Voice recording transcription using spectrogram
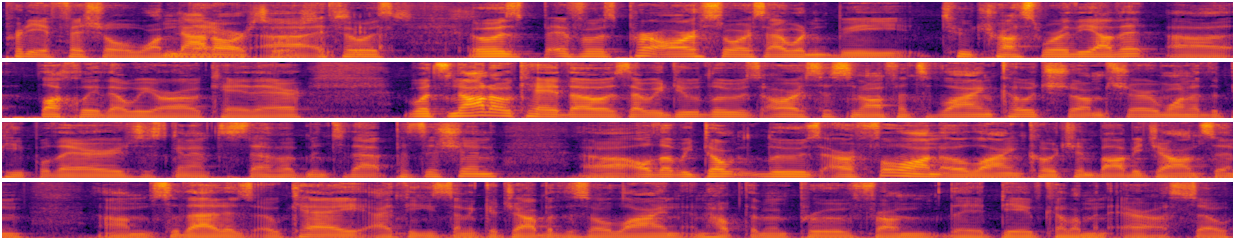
pretty official one. Not there. our source. Uh, if it was, it was if it was per our source, I wouldn't be too trustworthy of it. Uh, luckily, though, we are okay there. What's not okay though is that we do lose our assistant offensive line coach, so I'm sure one of the people there is just gonna have to step up into that position. Uh, although we don't lose our full-on O line coach in Bobby Johnson, um, so that is okay. I think he's done a good job with this O line and helped them improve from the Dave Gettleman era. So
